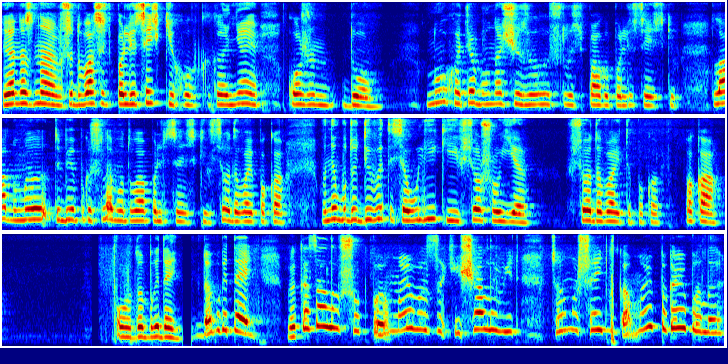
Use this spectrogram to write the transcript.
Я не знаю, вже 20 поліцейських охороняє кожен дом. Ну, хоча б у нас ще залишилось пару поліцейських. Ладно, ми тобі пришлемо два поліцейських. Все, давай пока. Вони будуть дивитися уліки і все, що є. Все, давайте пока. Пока. О, добрий день. Добрий день. Ви казали, щоб ми вас захищали від цього мошенника. Ми прибули.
